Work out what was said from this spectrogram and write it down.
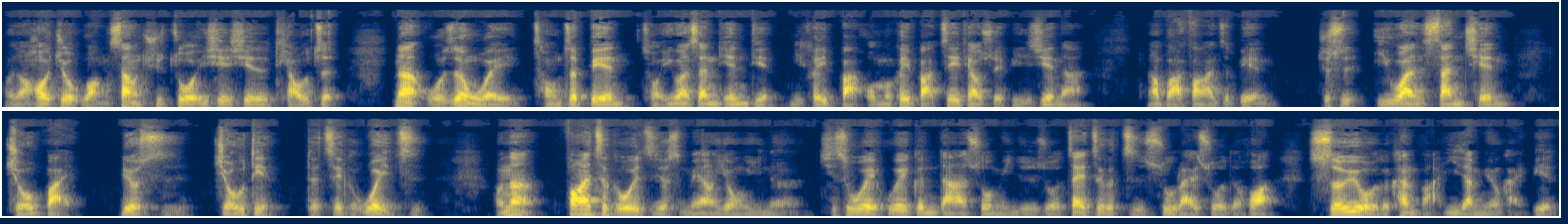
然后就往上去做一些些的调整。那我认为从这边从一万三千点，你可以把我们可以把这条水平线呢，然后把它放在这边，就是一万三千九百六十九点的这个位置。哦，那放在这个位置有什么样的用意呢？其实我也我也跟大家说明，就是说在这个指数来说的话，十二月我的看法依然没有改变，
